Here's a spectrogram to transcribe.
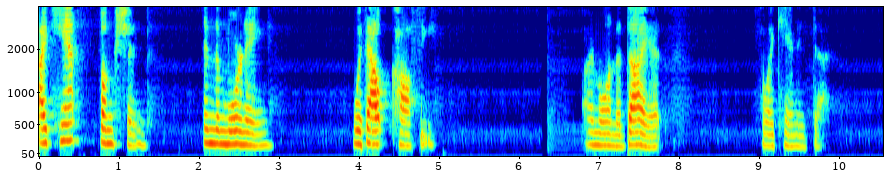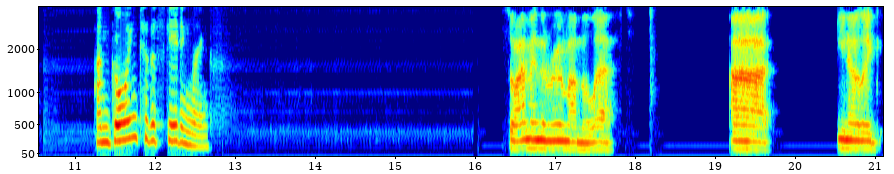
I can't function in the morning without coffee. I'm on a diet, so I can't eat that. I'm going to the skating rink. So I'm in the room on the left. Uh, you know, like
